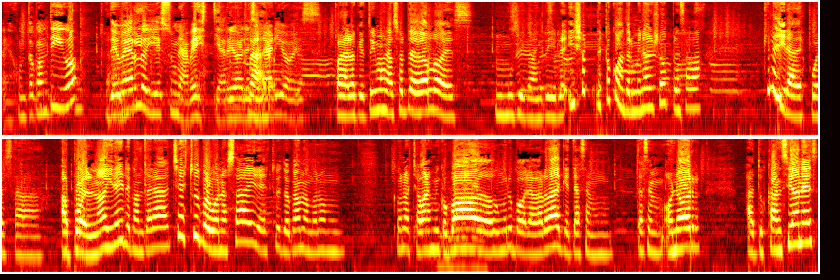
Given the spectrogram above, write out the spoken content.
eh, junto contigo, de verlo y es una bestia arriba del Claro. escenario. Es... Para los que tuvimos la suerte de verlo, es un músico increíble. Y yo, después, cuando terminó el show, pensaba, ¿qué le dirá después a, a Paul, no? Irá y le contará, che, estuve por Buenos Aires, estuve tocando con, un, con unos chabones muy copados, un grupo, la verdad, que te hacen, te hacen honor a tus canciones.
